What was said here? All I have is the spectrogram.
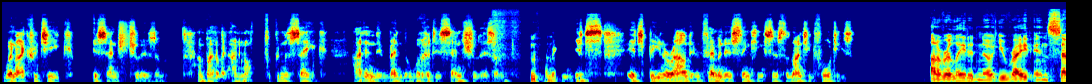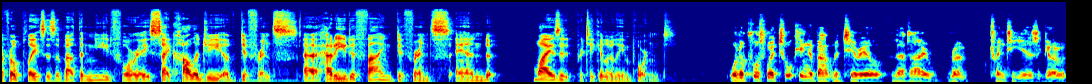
when I critique essentialism. And by the way, I'm not, for goodness sake, I didn't invent the word essentialism. I mean, it's it's been around in feminist thinking since the 1940s. On a related note, you write in several places about the need for a psychology of difference. Uh, how do you define difference, and why is it particularly important? Well, of course, we're talking about material that I wrote 20 years ago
